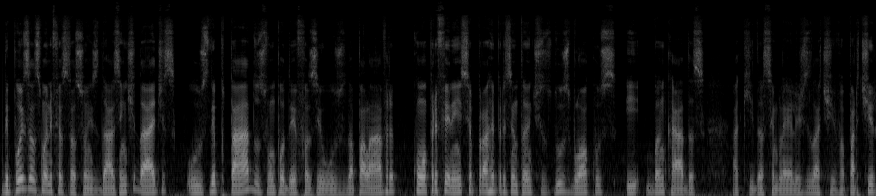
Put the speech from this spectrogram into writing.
Depois das manifestações das entidades, os deputados vão poder fazer o uso da palavra, com a preferência para representantes dos blocos e bancadas aqui da Assembleia Legislativa. A partir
